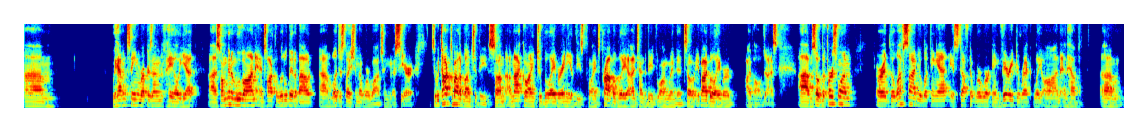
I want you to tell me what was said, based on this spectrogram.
um, we haven't seen Representative Hale yet. Uh, so I'm going to move on and talk a little bit about um, legislation that we're watching this year. So we talked about a bunch of these, so I'm, I'm not going to belabor any of these points. Probably I tend to be long-winded, so if I belabor, I apologize. Um, so the first one, or the left side you're looking at is stuff that we're working very directly on and have um,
